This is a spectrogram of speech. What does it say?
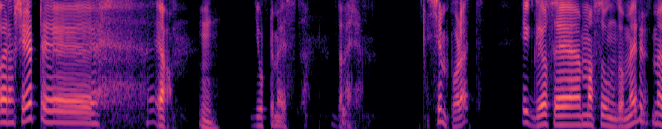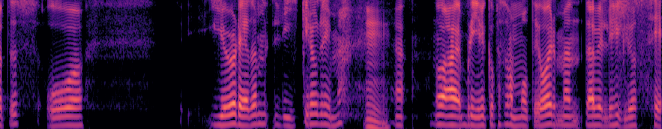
og arrangert. Eh, ja. Mm. Gjort det meste der. Kjempeålreit. Hyggelig å se masse ungdommer møtes og gjør det de liker å drive med. Mm. Nå er, blir det ikke på samme måte i år, men det er veldig hyggelig å se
